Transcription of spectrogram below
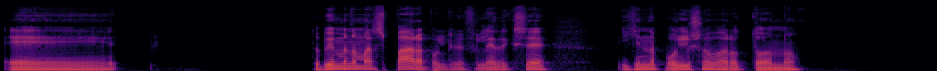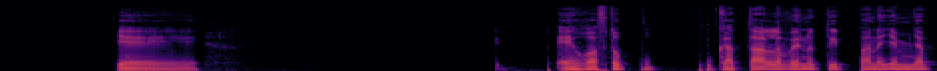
Ε, το οποίο εμένα μου άρεσε πάρα πολύ ρε φίλε. Έδειξε είχε ένα πολύ σοβαρό τόνο. Και εγώ αυτό που, που κατάλαβα είναι ότι πάνε για μια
